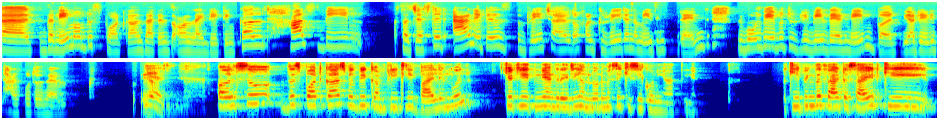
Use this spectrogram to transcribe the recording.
that the name of this podcast, that is Online Dating Cult, has been suggested and it is the brainchild of our great and amazing friend. We won't be able to reveal their name, but we are really thankful to them. Yes. Also, this podcast will be completely bilingual क्योंकि इतनी अंग्रेज़ी हम दोनों में से किसी को नहीं आती है। कीपिंग द फैक्ट असाइड कि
